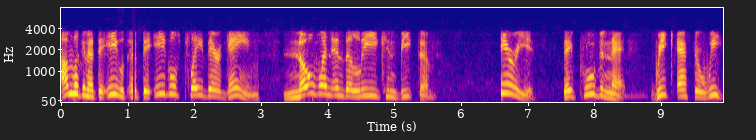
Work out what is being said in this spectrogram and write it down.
I'm looking at the Eagles. If the Eagles play their game, no one in the league can beat them. Period. They've proven that week after week.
